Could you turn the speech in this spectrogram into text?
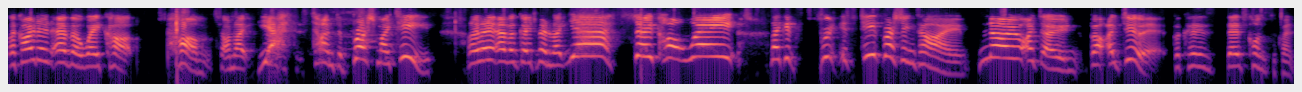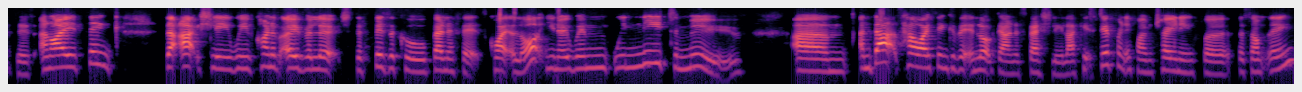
Like I don't ever wake up pumped. I'm like, yes, it's time to brush my teeth. And I don't ever go to bed. I'm like, yes, so can't wait. Like it's it's teeth brushing time. No, I don't, but I do it because there's consequences. And I think that actually we've kind of overlooked the physical benefits quite a lot. You know, when we need to move um, and that's how i think of it in lockdown especially like it's different if i'm training for for something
